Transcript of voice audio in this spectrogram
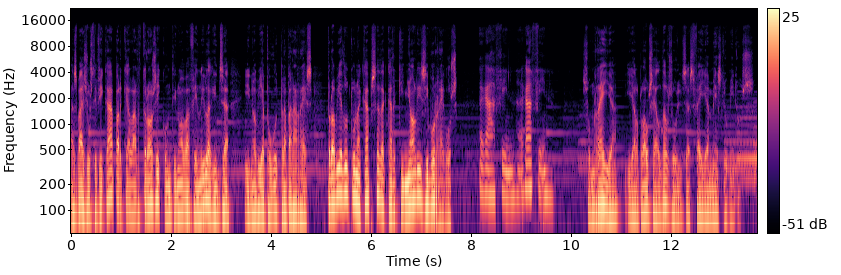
Es va justificar perquè l'artrosi continuava fent-li la guitza i no havia pogut preparar res, però havia dut una capsa de carquinyolis i borregos. Agafin, agafin. Somreia i el blau cel dels ulls es feia més lluminós.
